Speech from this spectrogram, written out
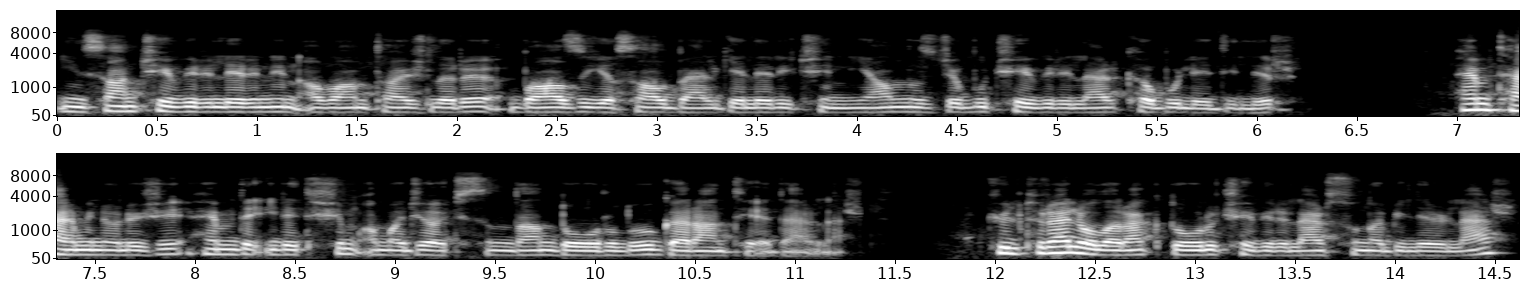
İnsan çevirilerinin avantajları bazı yasal belgeler için yalnızca bu çeviriler kabul edilir. Hem terminoloji hem de iletişim amacı açısından doğruluğu garanti ederler. Kültürel olarak doğru çeviriler sunabilirler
